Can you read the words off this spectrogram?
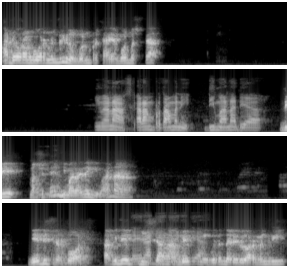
ada orang luar negeri loh Bon percaya Bon maksudnya Di mana? Sekarang pertama nih, di mana dia? di maksudnya Ini. gimana gimana dia di Cirebon tapi dia Daerah bisa dia, ngambil pengikutan dari luar negeri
